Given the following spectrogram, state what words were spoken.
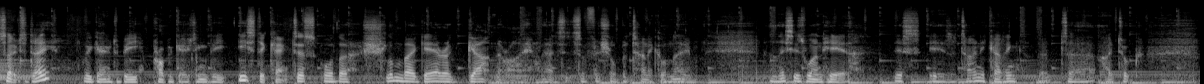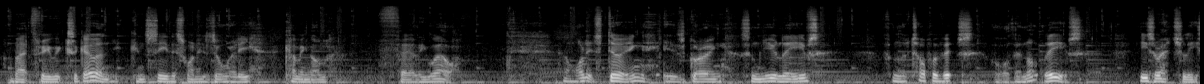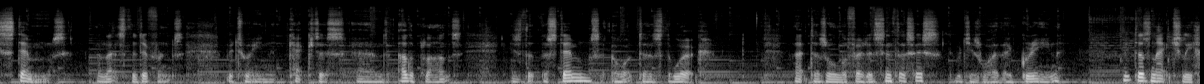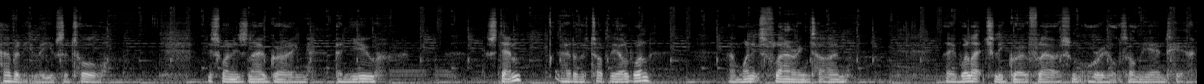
So today we're going to be propagating the Easter cactus or the Schlumbergera gaertnerii. That's its official botanical name. And this is one here. This is a tiny cutting that uh, I took about three weeks ago and you can see this one is already coming on fairly well. And what it's doing is growing some new leaves from the top of its, or they're not leaves, these are actually stems and that's the difference between cactus and other plants is that the stems are what does the work. That does all the photosynthesis, which is why they're green. It doesn't actually have any leaves at all. This one is now growing a new stem out of the top of the old one, and when it's flowering time, they will actually grow flowers from areoles on the end here.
